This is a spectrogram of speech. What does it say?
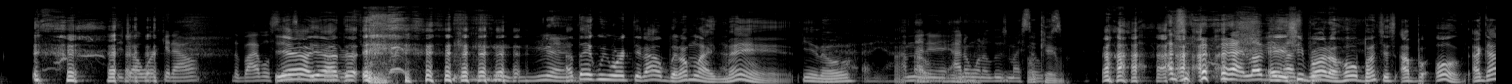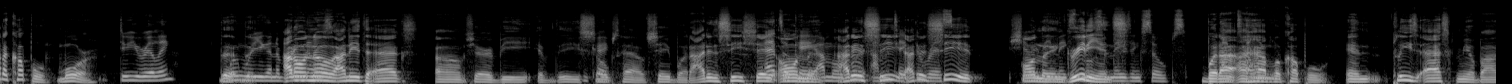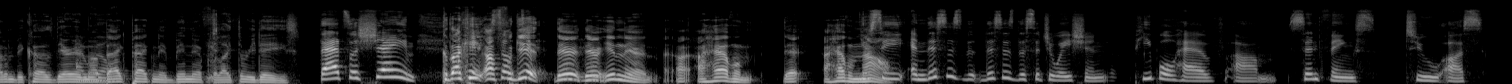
Did y'all work it out? The Bible says. Yeah, yeah. I, th- I think we worked it out, but I'm like, man, you know. Uh, yeah, I'm not in it. I don't want to lose my soaps. Okay. I love you. Hey, she brought a whole bunch of. I, oh, I got a couple more. Do you really? The- when were you gonna? I don't know. I need to ask um, Sherry B if these Okay. soaps have shea butter. I didn't see shea That's on okay. the. I'm over I didn't I'm see. I the didn't risk. see it Sherry on the ingredients. amazing soaps. But I, I have you. a couple, and please ask me about them because they're in I my will. backpack and they've been there for like three days. That's a shame. Cause I keep, Okay, I so- forget they're they're in there. I, I have them. They're, I have them You now. see, and this is the this is the situation. People have um, sent things to us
